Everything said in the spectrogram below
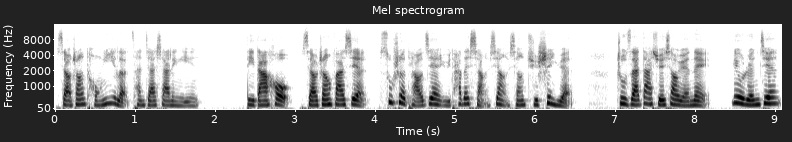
小张同意了参加夏令营。抵达后，小张发现宿舍条件与他的想象相去甚远。住在大学校园内，六人间，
